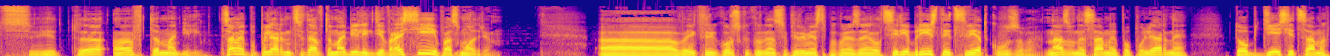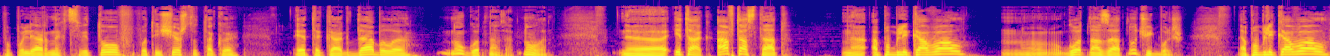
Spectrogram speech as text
цвета автомобилей. Самые популярные цвета автомобилей где? В России посмотрим. А, в Курской Курганское первое место популярно занял серебристый цвет кузова. Названы самые популярные. Топ-10 самых популярных цветов. Вот еще что такое. Это когда было? Ну, год назад. Ну, ладно. Э, итак, Автостат э, опубликовал год назад, ну, чуть больше, опубликовал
